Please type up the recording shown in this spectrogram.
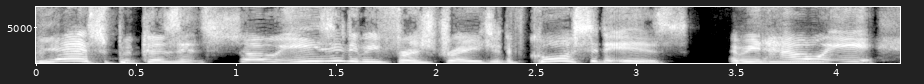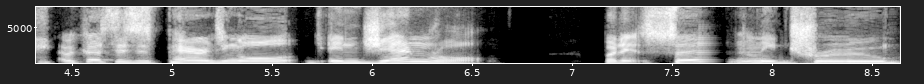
Yes, because it's so easy to be frustrated. Of course it is. I mean, how mm-hmm. because this is parenting all in general, but it's certainly true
